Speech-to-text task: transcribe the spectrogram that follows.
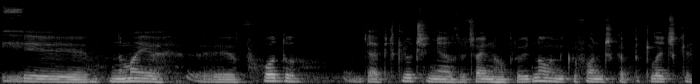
і немає е, входу для підключення звичайного провідного мікрофончика, петлички.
